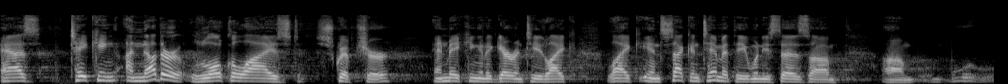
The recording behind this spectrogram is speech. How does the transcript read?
as taking another localized scripture and making it a guarantee, like, like in 2 Timothy when he says, um, um,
